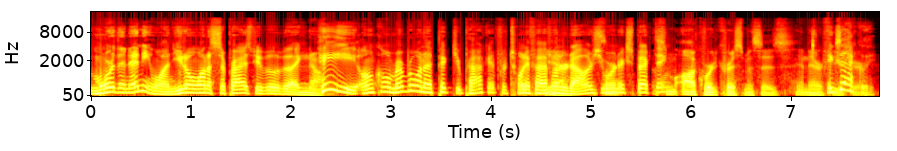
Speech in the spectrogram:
more than anyone you don't want to surprise people to be like No. hey uncle remember when i picked your pocket for $2500 you Some- weren't expecting Some awkward Christmases in their future. exactly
